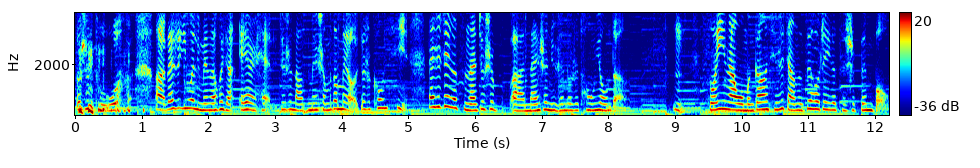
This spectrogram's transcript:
都是土啊。但是英文里面呢会讲 airhead，就是脑子里面什么都没有，就是空气。但是这个词呢，就是啊、呃男生女生都是通用的。 嗯，所以呢，我们刚刚其实讲的最后这一个词是 bimbo，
